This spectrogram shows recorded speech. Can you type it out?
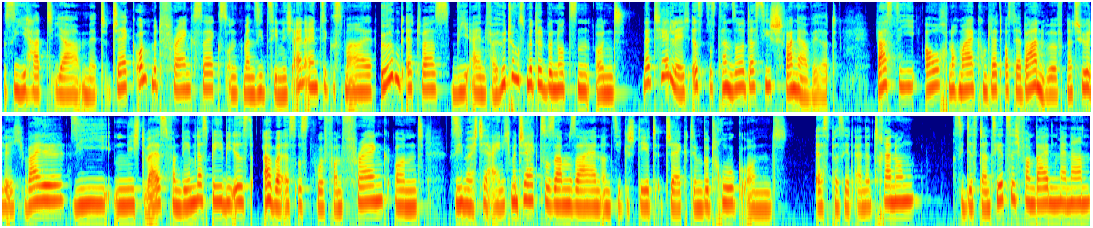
sie hat ja mit Jack und mit Frank Sex und man sieht sie nicht ein einziges Mal irgendetwas wie ein Verhütungsmittel benutzen und natürlich ist es dann so, dass sie schwanger wird. Was sie auch nochmal komplett aus der Bahn wirft, natürlich, weil sie nicht weiß, von wem das Baby ist, aber es ist wohl von Frank und sie möchte ja eigentlich mit Jack zusammen sein und sie gesteht Jack den Betrug und es passiert eine Trennung. Sie distanziert sich von beiden Männern.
